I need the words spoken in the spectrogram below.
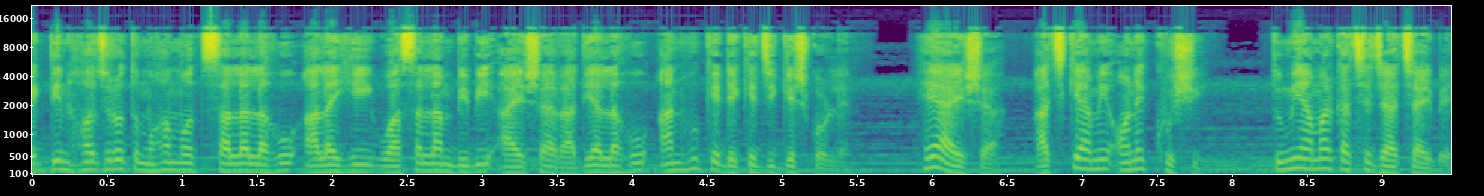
একদিন হজরত মোহাম্মদ সাল্লাল্লাহু আলাইহি ওয়াসাল্লাম বিবি আয়েশা রাদিয়াল্লাহু আনহুকে ডেকে জিজ্ঞেস করলেন, হে আয়েশা, আজকে আমি অনেক খুশি। তুমি আমার কাছে যা চাইবে,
